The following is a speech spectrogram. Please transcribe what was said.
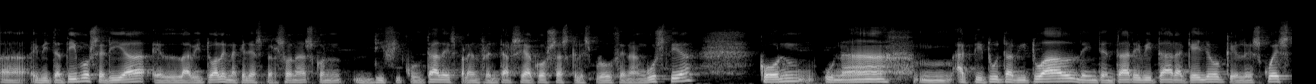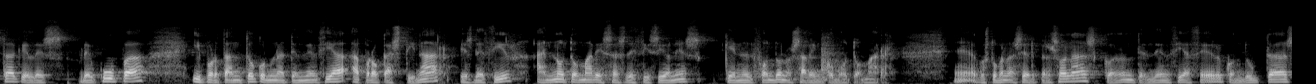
eh, evitativo sería el habitual en aquellas personas con dificultades para enfrentarse a cosas que les producen angustia, con una mm, actitud habitual de intentar evitar aquello que les cuesta, que les preocupa y por tanto con una tendencia a procrastinar, es decir, a no tomar esas decisiones que en el fondo no saben cómo tomar. ¿Eh? acostumbran a ser personas con tendencia a hacer conductas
